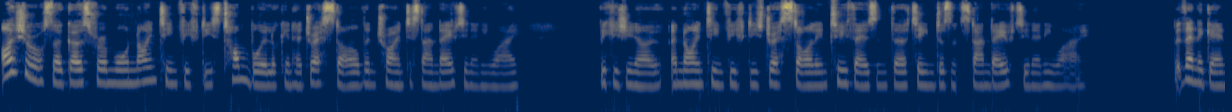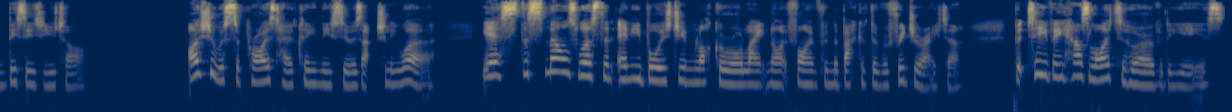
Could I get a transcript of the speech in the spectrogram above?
Aisha also goes for a more 1950s tomboy look in her dress style than trying to stand out in any way. Because, you know, a 1950s dress style in 2013 doesn't stand out in any way. But then again, this is Utah. Aisha was surprised how clean these sewers actually were. Yes, the smell's worse than any boys' gym locker or late night find from the back of the refrigerator, but TV has lied to her over the years.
